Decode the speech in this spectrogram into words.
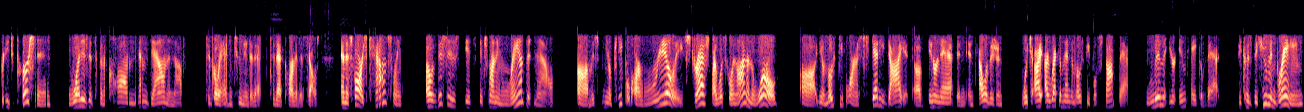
for each person, what is it's going to calm them down enough to go ahead and tune into that to that part of the cells. And as far as counseling, oh, this is it's it's running rampant now. Um, it's, you know, people are really stressed by what's going on in the world. Uh, you know, most people are on a steady diet of internet and, and television, which I, I recommend to most people stop that. limit your intake of that because the human brain,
